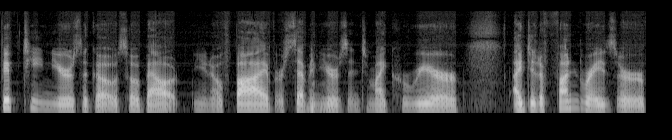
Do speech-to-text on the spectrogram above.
15 years ago, so about, you know, five or 7 Mhm. years into my career, I did a fundraiser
